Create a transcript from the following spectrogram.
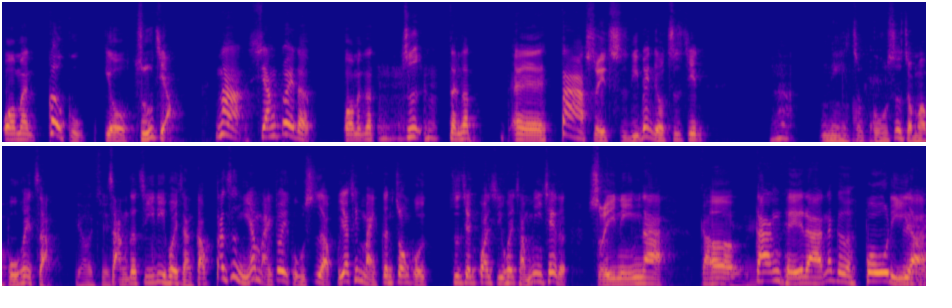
我们个股有主角，那相对的，我们的资 整个呃大水池里面有资金，那你这股市怎么不会涨？了解，涨的几率非常高。但是你要买对股市啊，不要去买跟中国之间关系非常密切的水泥啦。呃，钢铁啦，那个玻璃啦，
